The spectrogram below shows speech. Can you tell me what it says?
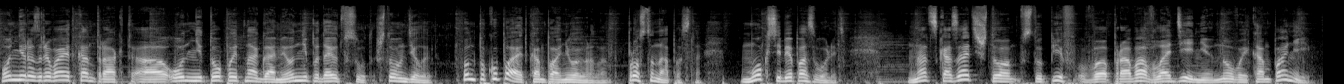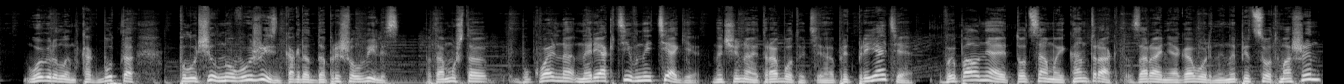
Он не разрывает контракт, а он не топает ногами, он не подает в суд. Что он делает? Он покупает компанию Overland. Просто-напросто. Мог себе позволить. Надо сказать, что вступив в права владения новой компанией, Overland как будто получил новую жизнь, когда туда пришел Виллис. Потому что буквально на реактивной тяге начинает работать э, предприятие, выполняет тот самый контракт, заранее оговоренный на 500 машин,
